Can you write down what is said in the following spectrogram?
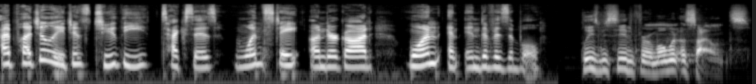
I pledge allegiance to the Texas, one state under God, one and indivisible. Please be seated for a moment of silence.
